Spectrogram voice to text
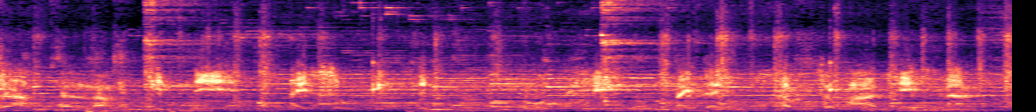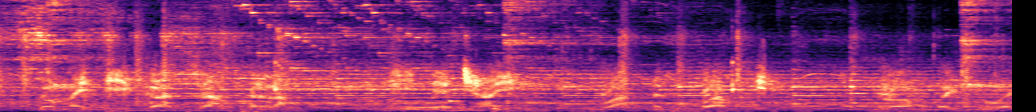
สร้างพลังจิตนี้ให้สูงขึ้นขึ้นผู้ที่ไม่ได้ทำสมาธินั้น ก็ไม่มีการสร้างพลังที่จะใช้ความนึกความคิดร้อมไปด้วย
